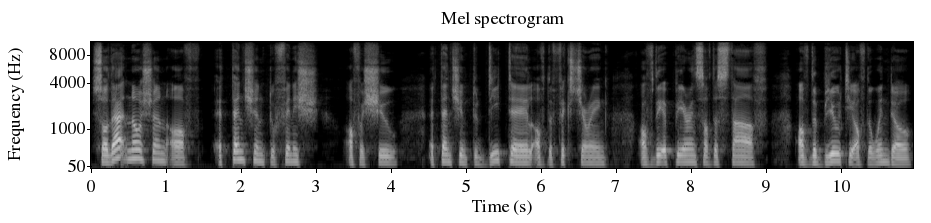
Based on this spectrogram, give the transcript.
So that notion of attention to finish of a shoe, attention to detail of the fixturing, of the appearance of the staff, of the beauty of the window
